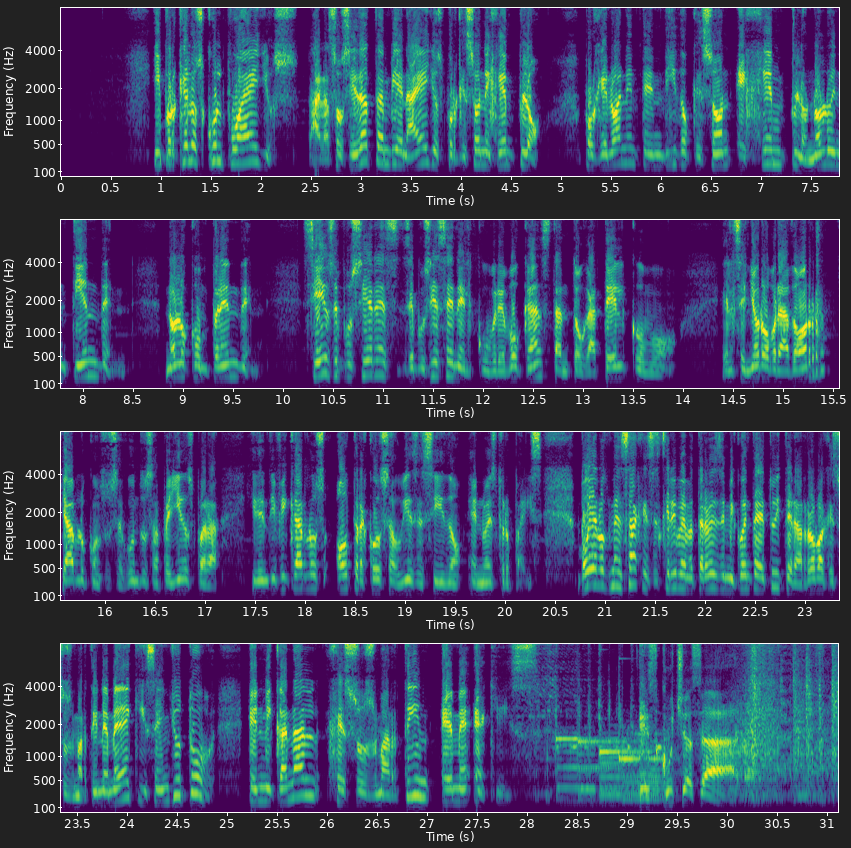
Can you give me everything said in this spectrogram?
¿Y por qué los culpo a ellos? A la sociedad también, a ellos, porque son ejemplo porque no han entendido que son ejemplo, no lo entienden, no lo comprenden. Si ellos se, pusieran, se pusiesen el cubrebocas, tanto Gatel como el señor Obrador, ya hablo con sus segundos apellidos para identificarlos, otra cosa hubiese sido en nuestro país. Voy a los mensajes, escríbeme a través de mi cuenta de Twitter, arroba Jesús Martín MX, en YouTube, en mi canal Jesús Martín MX. Escuchas a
